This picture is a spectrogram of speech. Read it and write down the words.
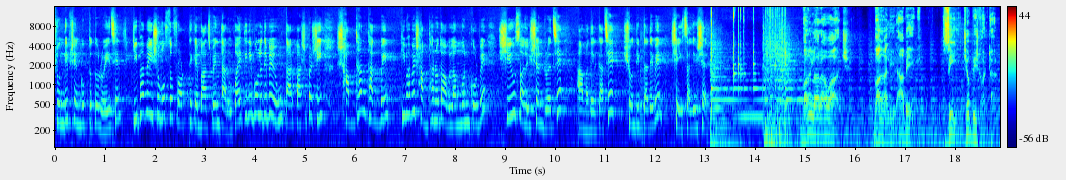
সন্দীপ সেনগুপ্ত তো রয়েছেন। কীভাবে এই সমস্ত ফ্রড থেকে বাঁচবেন, তার উপায় তিনি বলে দেবেন এবং তার পাশাপাশি সাবধান থাকবেন। কীভাবে সাবধানতা অবলম্বন করবেন, সেও সলিউশন রয়েছে আমাদের কাছে। সন্দীপ দা দেবেন সেই সলিউশন বাংলার আওয়াজ, বাঙালির আবেগ। জি চব্বিশ ঘণ্টা।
